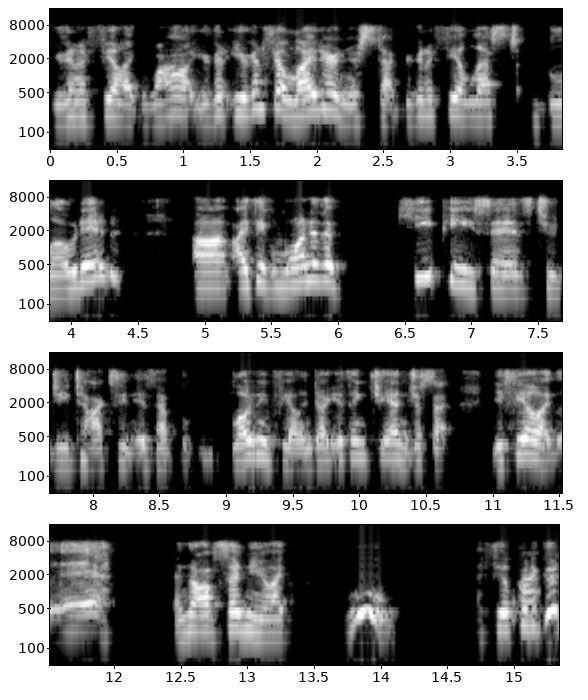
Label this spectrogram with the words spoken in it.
you're going to feel like wow you're going to you're going to feel lighter in your step. You're going to feel less bloated. Um, i think one of the key pieces to detoxing is that bloating feeling, don't you think, Jan? Just that you feel like, and then all of a sudden you're like, feel pretty good.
